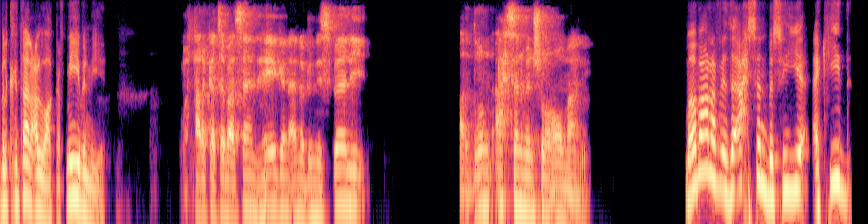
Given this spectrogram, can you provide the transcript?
بالقتال على الواقف 100% والحركة تبع ساند هيجن أنا بالنسبة لي أظن أحسن من شون اومالي ما بعرف إذا أحسن بس هي أكيد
